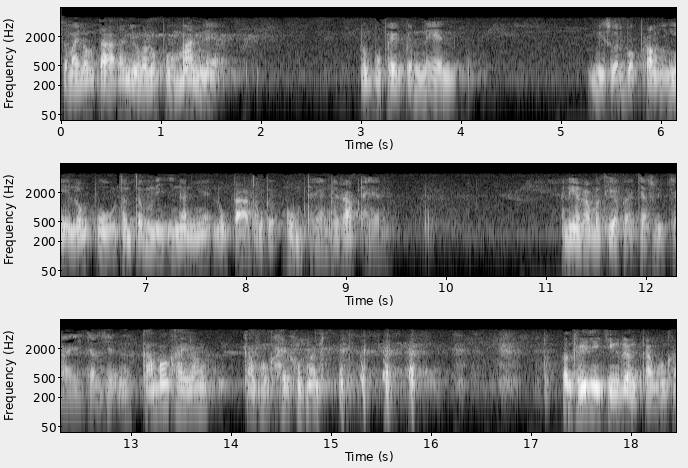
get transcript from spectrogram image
สมัยหลวงตาท่านอยู่กับหลวงปู่มั่นเนี่ยหลวงปู่เพลงเป็นเนน มีส่วนบกพร่องอย่างนี้หลวงปู่ท่านตำหนิอย่างนั้นเนี้ยหลวงตาต้องไปอุ้มแทนไปรับแทน อันนี้เรามาเทียบกับอาจารย์สุใจอาจารย์เสียกรรมของใครของกรรมของใครของมัน ต้องถือจริง ๆ เรื่องกรรมของใคร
